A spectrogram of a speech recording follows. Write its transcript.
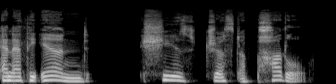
And at the end, she is just a puddle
